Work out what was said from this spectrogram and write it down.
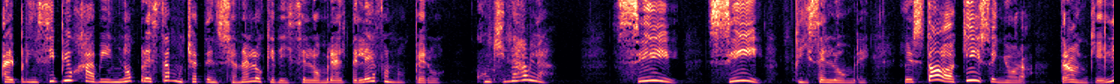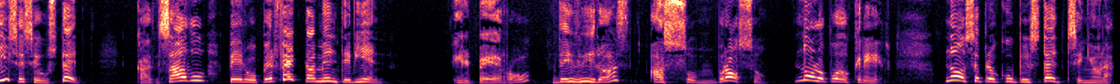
Al principio Javi no presta mucha atención a lo que dice el hombre al teléfono, pero ¿con quién habla? Sí, sí, dice el hombre. Está aquí, señora. Tranquilícese usted. Cansado, pero perfectamente bien. ¿El perro? ¿De veras? Asombroso. No lo puedo creer. No se preocupe usted, señora.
